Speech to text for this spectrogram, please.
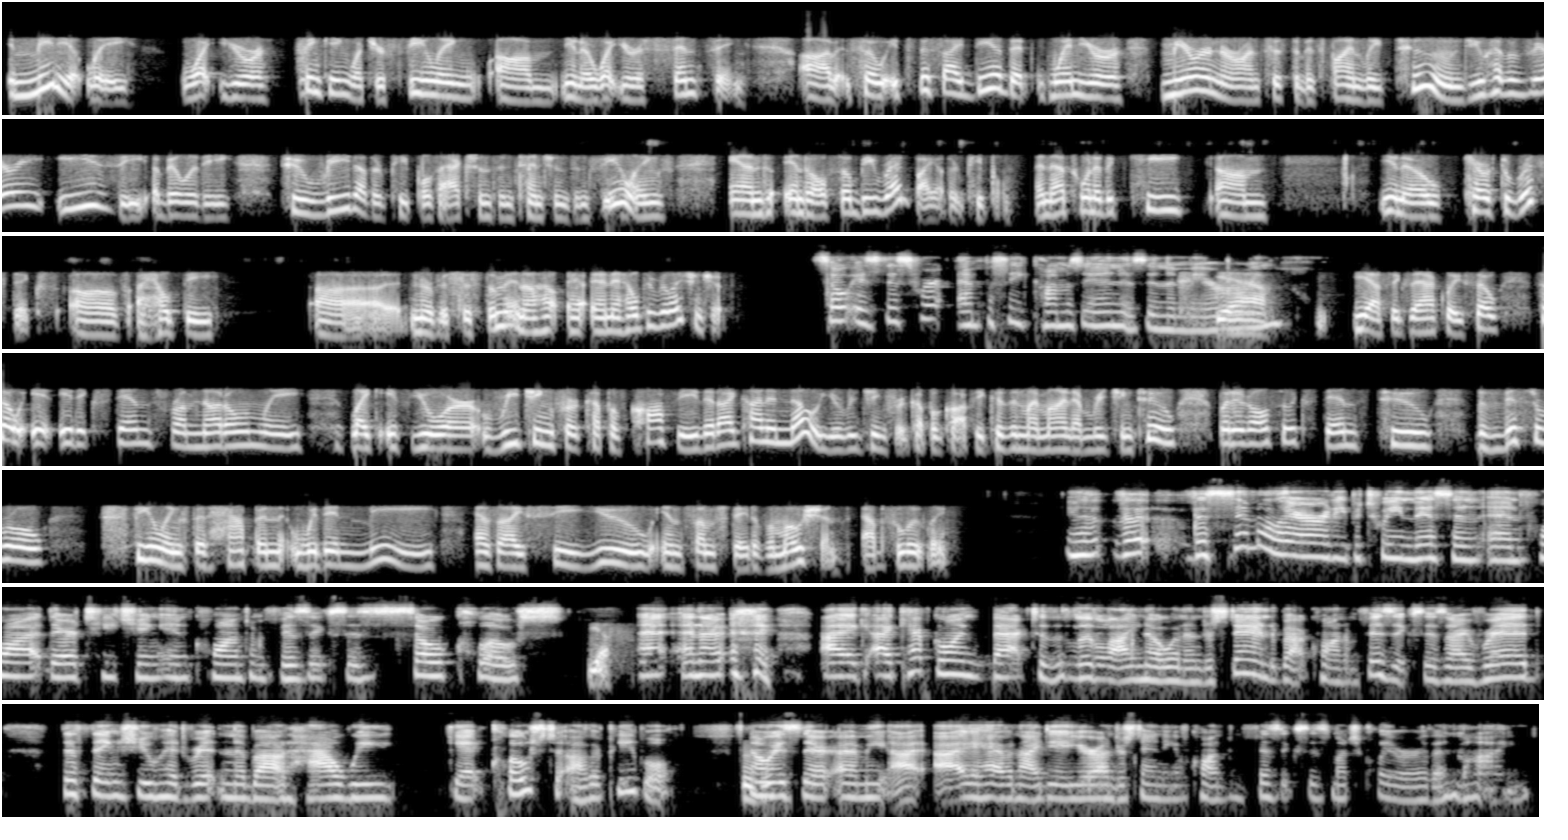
immediately what you're thinking, what you're feeling, um, you know, what you're sensing. Uh, so it's this idea that when your mirror neuron system is finely tuned, you have a very easy ability to read other people's actions, intentions, and feelings, and and also be read by other people. And that's one of the key, um, you know, characteristics of a healthy uh, nervous system and a and a healthy relationship. So is this where empathy comes in? Is in the mirroring? Yeah. Yes, exactly. So so it, it extends from not only like if you're reaching for a cup of coffee that I kind of know you're reaching for a cup of coffee because in my mind I'm reaching too, but it also extends to the visceral feelings that happen within me as I see you in some state of emotion. Absolutely. You know, the the similarity between this and, and what they're teaching in quantum physics is so close. Yes. And, and I, I I kept going back to the little I know and understand about quantum physics as I read the things you had written about how we get close to other people. Mm-hmm. Now, is there? I mean, I, I have an idea. Your understanding of quantum physics is much clearer than mine.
